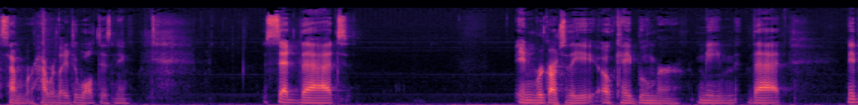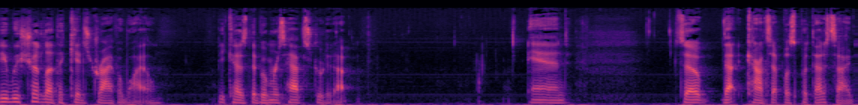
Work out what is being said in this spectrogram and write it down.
somehow related to Walt Disney, said that in regard to the OK Boomer meme, that maybe we should let the kids drive a while because the boomers have screwed it up. And so that concept, let's put that aside.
